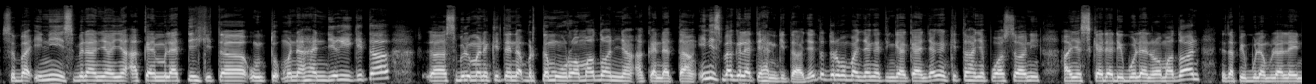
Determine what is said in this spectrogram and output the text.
sebab ini sebenarnya yang akan melatih kita untuk menahan diri kita uh, sebelum mana kita nak bertemu Ramadan yang akan datang. Ini sebagai latihan kita. Jadi tuan-tuan jangan tinggalkan. Jangan kita hanya puasa ni hanya sekadar di bulan Ramadan tetapi bulan-bulan lain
